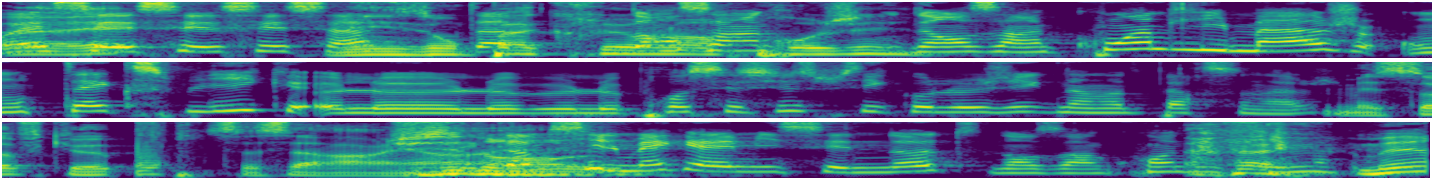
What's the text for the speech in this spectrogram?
Ouais, Ouais. c'est- c'est c'est ça. Mais ils ont T'as- pas cru en dans leur un, projet. Dans un coin de l'image, on t'explique le, le, le processus psychologique d'un autre personnage. Mais sauf que pff, ça sert à rien. Tu sais, dans- Comme si le mec avait mis ses notes dans un coin du film. Mais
